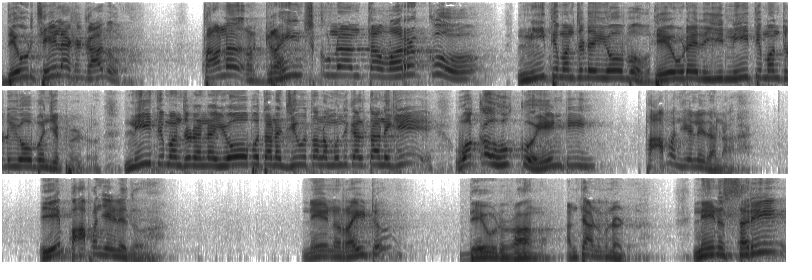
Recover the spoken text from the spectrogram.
దేవుడు చేయలేక కాదు. తన గ్రహించుకున్నంత వరకు నీతిమంతుడే యోబు. దేవుడే ఈ నీతిమంతుడు యోబు అని చెప్పాడు. నీతిమంతుడైన యోబు తన జీవితంలో ముందుకెళ్తానికి ఒక హుక్కు. ఏంటి? పాపం చేయలేదన్న. ఏం పాపం చేయలేదు. నేను రైట్ దేవుడు రాంగ్ అంతే అనుకున్నాడు. నేను సరి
